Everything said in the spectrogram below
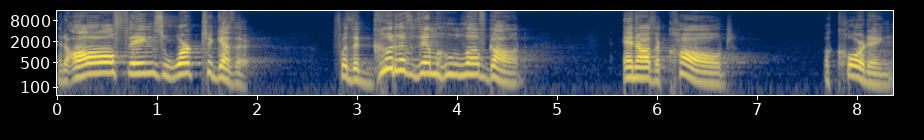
that all things work together for the good of them who love God and are the called according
